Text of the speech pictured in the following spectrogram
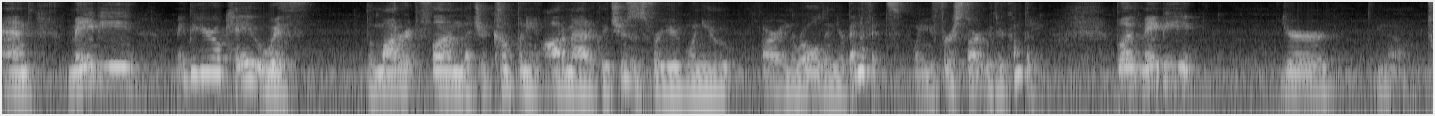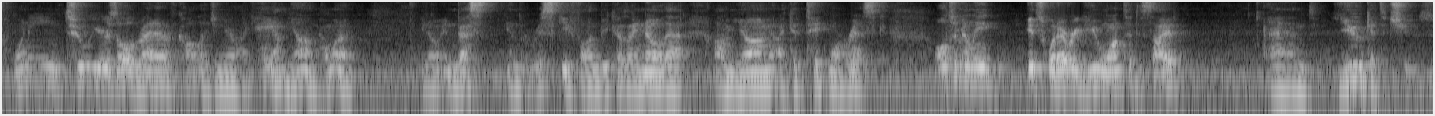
And maybe maybe you're okay with the moderate fund that your company automatically chooses for you when you are enrolled in your benefits when you first start with your company. But maybe you're, you know, 22 years old right out of college and you're like, "Hey, I'm young. I want to you know, invest in the risky fund because I know that I'm young, I could take more risk ultimately, it's whatever you want to decide, and You get to choose.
